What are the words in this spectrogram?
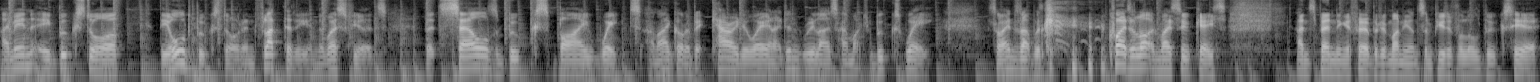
I'm in a bookstore, the old bookstore in Flateyri in the Westfjords, that sells books by weight. And I got a bit carried away and I didn't realize how much books weigh. So I ended up with quite a lot in my suitcase and spending a fair bit of money on some beautiful old books here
